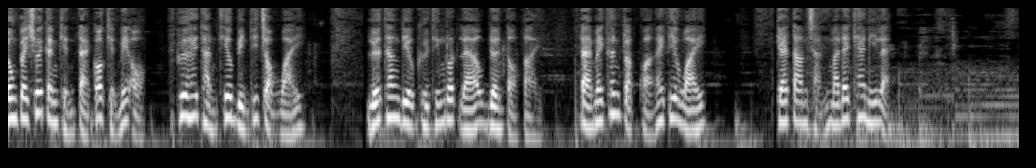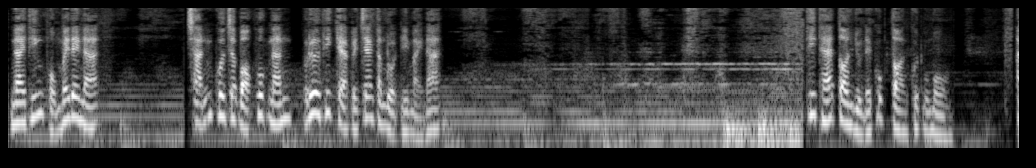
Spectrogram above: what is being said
ลงไปช่วยกันเข็นแต่ก็เข็นไม่ออก เพื่อให้ทันเที่ยวบินที่จองไว้ เหลือทางเดียวคือทิ้งรถแล้วเดินต่อไป แต่ไม่ขึ้นกลับขวางให้เที่ยวไว้ แกตามฉันมาได้แค่นี้แหละ นายทิ้งผมไม่ได้นะ ฉันควรจะบอกพวกนั้นเรื่องที่แกไปแจ้งตำรวจดีไหมนะ ที่แท้ตอนอยู่ในคุกตอนขุดอุโมงค์ไอ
